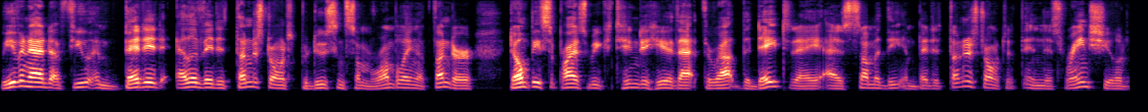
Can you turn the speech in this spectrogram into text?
We even had a few embedded elevated thunderstorms producing some rumbling of thunder. Don't be surprised we continue to hear that throughout the day today as some of the embedded thunderstorms within this rain shield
